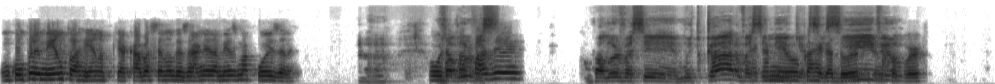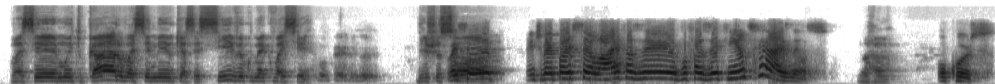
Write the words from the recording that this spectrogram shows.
um complemento à rena, porque acaba sendo um designer a mesma coisa, né? Uhum. Ou já está quase. Vai o valor vai ser muito caro, vai ser meio que acessível. Vai ser muito caro, vai ser meio que acessível. Como é que vai ser? Deixa eu só. Vai ser, a gente vai parcelar e fazer. Eu vou fazer 500 reais, Nelson. Uhum. O curso.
